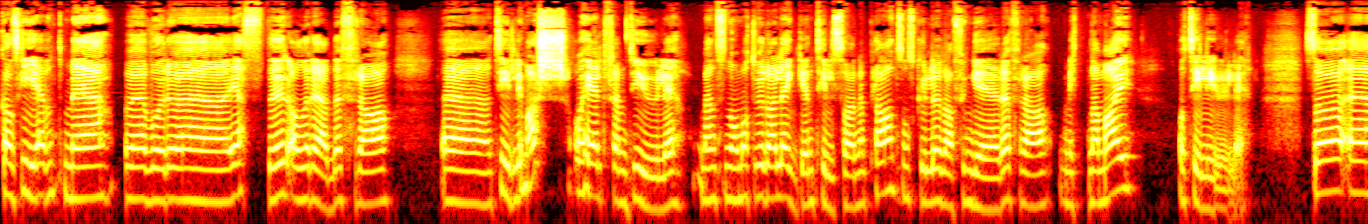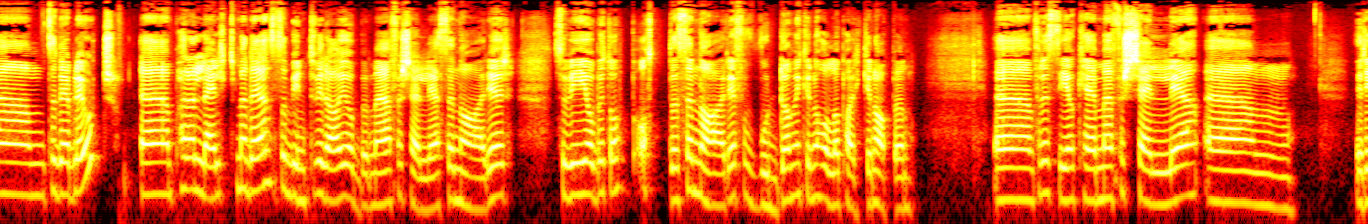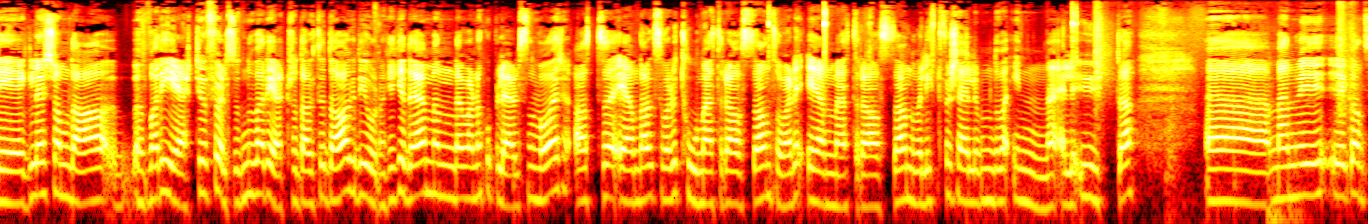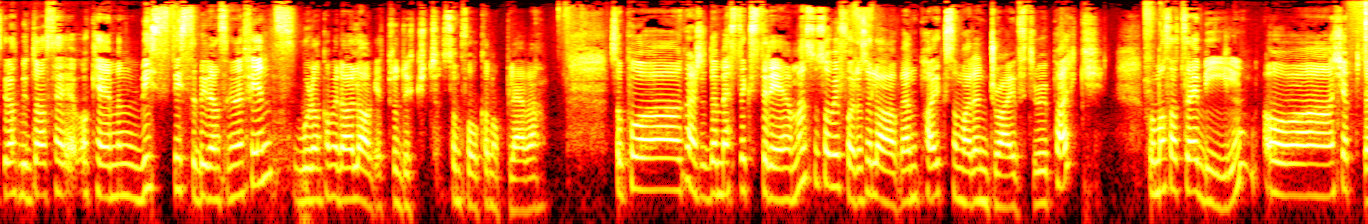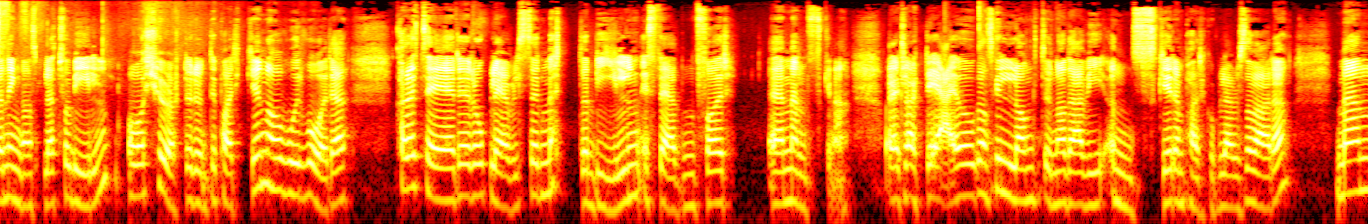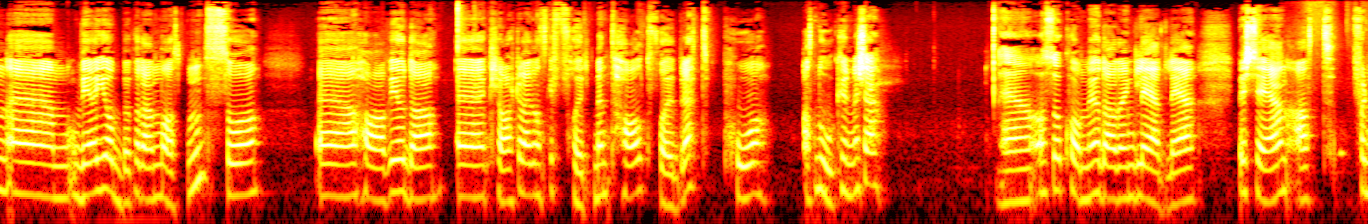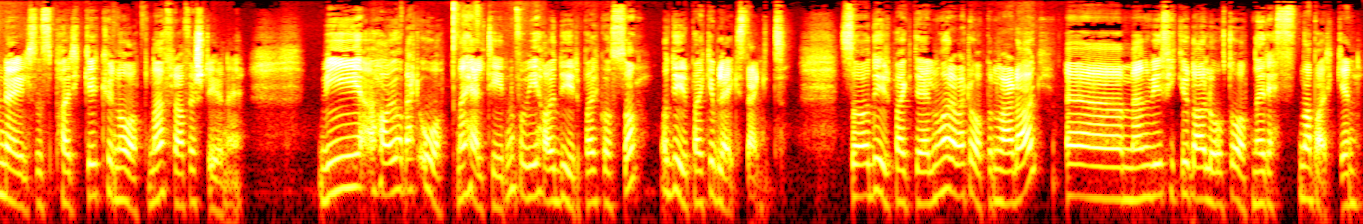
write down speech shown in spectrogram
ganske jevnt med våre gjester allerede fra eh, tidlig mars og helt frem til juli. Mens nå måtte vi da legge en tilsvarende plan som skulle da fungere fra midten av mai og til juli. Så, eh, så det ble gjort. Eh, parallelt med det så begynte vi da å jobbe med forskjellige scenarioer. Så vi jobbet opp åtte scenarioer for hvordan vi kunne holde parken åpen. Eh, for å si ok, med forskjellige eh, regler som da varierte jo, føltes varierte fra dag til dag. De gjorde nok ikke det, men det var nok opplevelsen vår. At en dag så var det to meter avstand, så var det én meter avstand. Det var litt forskjellig om det var inne eller ute. Eh, men vi ganske rett begynte å se ok, men hvis disse begrensningene fins, hvordan kan vi da lage et produkt som folk kan oppleve? Så på kanskje det mest ekstreme så, så vi for oss å lage en park som var en drive-through-park. Hvor man satte seg i bilen og kjøpte en inngangsbillett for bilen og kjørte rundt i parken, og hvor våre karakterer og opplevelser møtte bilen istedenfor eh, menneskene. Og Det er klart, det er jo ganske langt unna der vi ønsker en parkopplevelse å være. Men eh, ved å jobbe på den måten så eh, har vi jo da eh, klart å være ganske for, mentalt forberedt på at noe kunne skje. Og så kom jo da den gledelige beskjeden at fornøyelsesparker kunne åpne fra 1.6. Vi har jo vært åpne hele tiden, for vi har jo dyrepark også, og dyreparker ble ikke stengt. Så dyreparkdelen vår har vært åpen hver dag, eh, men vi fikk jo da lov til å åpne resten av parken.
